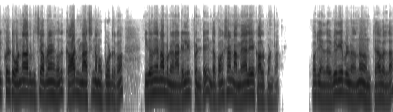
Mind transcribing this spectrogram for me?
ஈக்குவல் டு ஒன்னாக இருந்துச்சு அப்படின்னா எனக்கு வந்து கார்டு மேட்ச்னு நம்ம போட்டிருக்கோம். இது வந்து என்ன பண்ணுறேன் நான் டெலிட் பண்ணிட்டு இந்த ஃபங்க்ஷன் நான் மேலேயே கால் பண்ணுறேன் ஓகே இந்த வேரியபிள் வந்து தேவையில்லை.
